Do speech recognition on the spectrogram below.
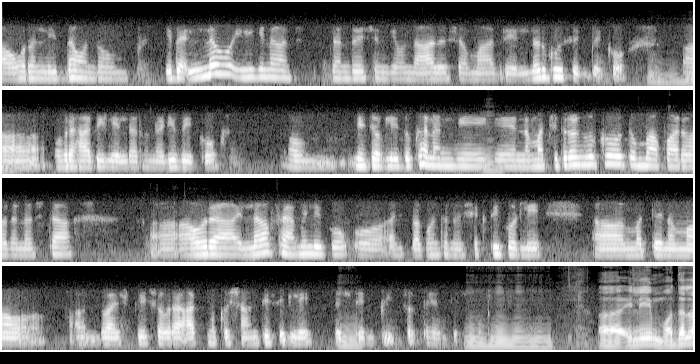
ಅವರಲ್ಲಿ ಇದ್ದ ಒಂದು ಇದೆಲ್ಲವೂ ಈಗಿನ ಜನರೇಷನ್ಗೆ ಒಂದು ಆದರ್ಶ ಮಾದರಿ ಎಲ್ಲರಿಗೂ ಸಿಗ್ಬೇಕು. ಆ, ಅವರ ಹಾದಿಲಿ ಎಲ್ಲರೂ ನಡಿಬೇಕು. ನಿಜವಾಗ್ಲಿ ದುಃಖ ನಂಗೆ ನಮ್ಮ ಚಿತ್ರರಂಗಕ್ಕೂ ತುಂಬಾ ಅಪಾರವಾದ ನಷ್ಟ. ಅವರ ಎಲ್ಲಾ ಫ್ಯಾಮಿಲಿಗೂ ಭಗವಂತನ ಶಕ್ತಿ ಕೊಡ್ಲಿ. ಆ, ಮತ್ತೆ ನಮ್ಮ ದ್ವಾರಕೀಶ್ ಅವರ ಆತ್ಮಕ್ಕೂ ಶಾಂತಿ ಸಿಗ್ಲಿ ರೆಸ್ಟ್ ಇನ್ ಪೀಸ್ ಅಂತ ಹೇಳ್ತೀನಿ ಇಲ್ಲಿ ಮೊದಲ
